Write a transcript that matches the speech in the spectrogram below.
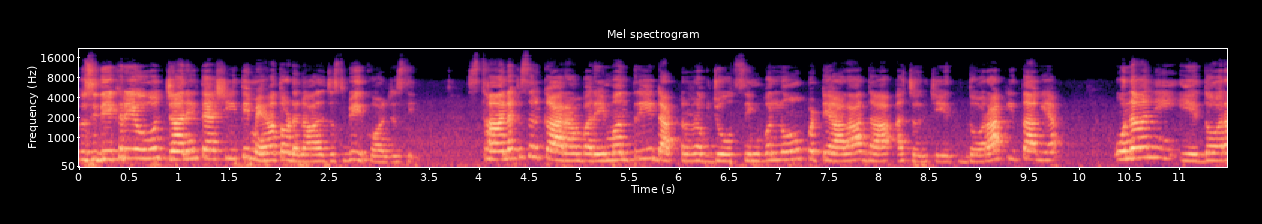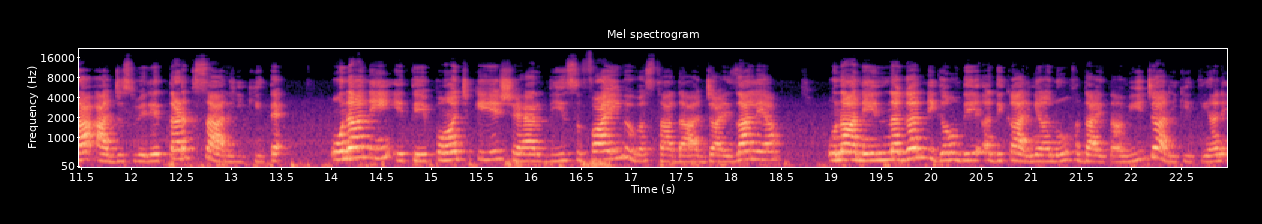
ਤੁਸੀਂ ਦੇਖ ਰਹੇ ਹੋ ਜਾਣੀ ਤੈਸ਼ੀ ਤੇ ਮੈਂ ਹਾਂ ਤੁਹਾਡੇ ਨਾਲ ਜਸਬੀਰ ਕੌਰ ਜਸੀ। ਸਥਾਨਕ ਸਰਕਾਰਾਂ ਬਾਰੇ ਮੰਤਰੀ ਡਾਕਟਰ ਰਵਜੋਤ ਸਿੰਘ ਵੱਲੋਂ ਪਟਿਆਲਾ ਦਾ ਅਚਨਚੇਤ ਦੌਰਾ ਕੀਤਾ ਗਿਆ। ਉਹਨਾਂ ਨੇ ਇਹ ਦੌਰਾ ਅੱਜ ਸਵੇਰੇ ਤੜਕਸਾਰ ਹੀ ਕੀਤਾ। ਉਹਨਾਂ ਨੇ ਇੱਥੇ ਪਹੁੰਚ ਕੇ ਸ਼ਹਿਰ ਦੀ ਸਫ਼ਾਈ ਵਿਵਸਥਾ ਦਾ ਜਾਇਜ਼ਾ ਲਿਆ। ਉਹਨਾਂ ਨੇ ਨਗਰ ਨਿਗਮ ਦੇ ਅਧਿਕਾਰੀਆਂ ਨੂੰ ਹਦਾਇਤਾਂ ਵੀ ਜਾਰੀ ਕੀਤੀਆਂ ਨੇ।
